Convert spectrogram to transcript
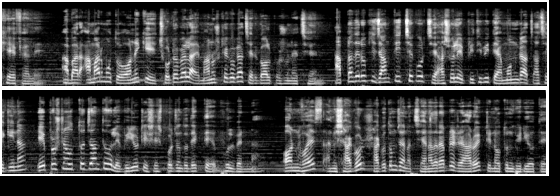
খেয়ে ফেলে। আবার আমার মতো অনেকেই ছোটবেলায় মানুষ খেকো গাছের গল্প শুনেছেন। আপনাদেরও কি জানতে ইচ্ছে করছে আসলে পৃথিবীতে এমন গাছ আছে কি না? এ প্রশ্নের উত্তর জানতে হলে ভিডিওটি শেষ পর্যন্ত দেখতে ভুলবেন না। অন ভয়েস, আমি সাগর, স্বাগতম জানাচ্ছি অ্যানাদার আপডেটের আরও একটি নতুন ভিডিওতে।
